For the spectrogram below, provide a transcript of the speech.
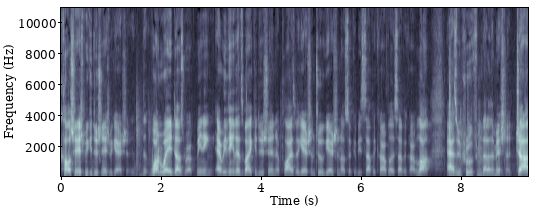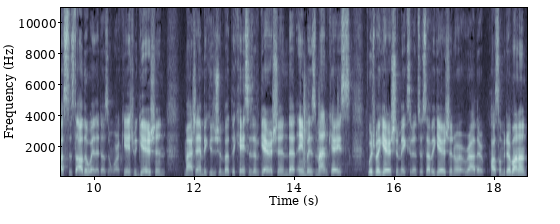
Kol sheish b'kedushin yesh b'gerushin. One way it does work, meaning everything that's by kedushin applies by gerushin too. Gerushin also could be safik karvla, as we proved from that other mishnah. Just it's the other way that doesn't work. Yesh b'gerushin mash and b'kedushin. But the cases of gerushin, that aim man case, which by gerushin makes it into safik gerushin, or rather pasal midrabanan,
